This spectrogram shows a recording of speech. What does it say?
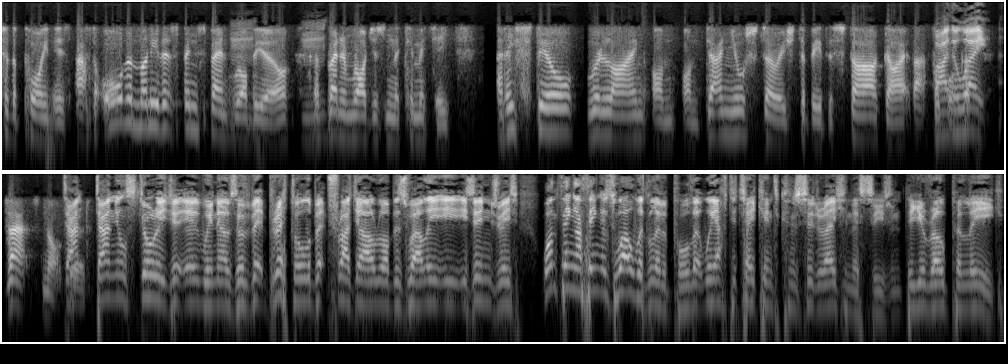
to the point is after all the money that's been spent, mm. Robbie Earle, mm. and Brendan Rodgers and the committee, are they still relying on, on Daniel Sturridge to be the star guy at that football By the way, that's not Dan- good. Daniel Sturridge, uh, we know, is a bit brittle, a bit fragile, Rob, as well. His injuries. One thing I think as well with Liverpool that we have to take into consideration this season, the Europa League.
